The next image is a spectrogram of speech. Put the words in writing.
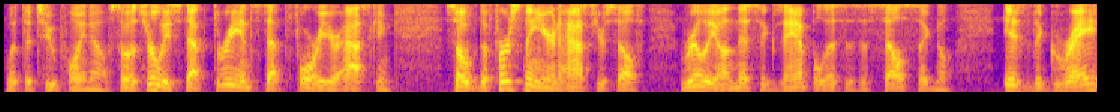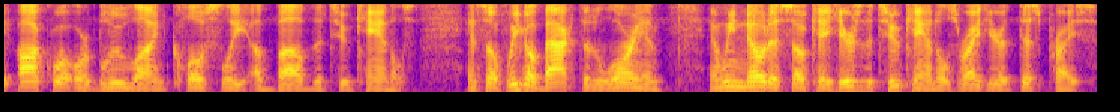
with the 2.0. So it's really step three and step four you're asking. So the first thing you're going to ask yourself, really on this example, this is a sell signal, is the gray, aqua, or blue line closely above the two candles? And so if we go back to the DeLorean and we notice, okay, here's the two candles right here at this price.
